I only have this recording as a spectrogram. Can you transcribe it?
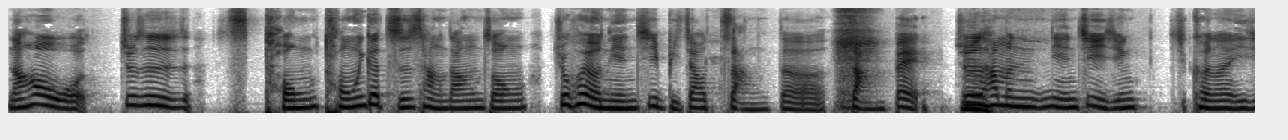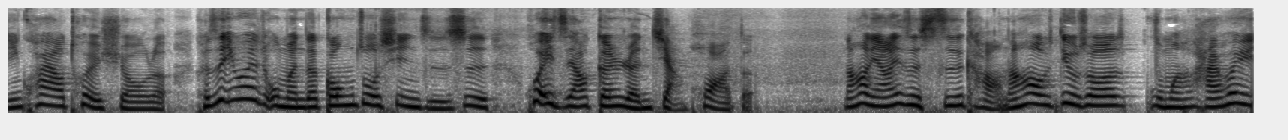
然后我就是同同一个职场当中，就会有年纪比较长的长辈，就是他们年纪已经可能已经快要退休了，可是因为我们的工作性质是会一直要跟人讲话的。然后你要一直思考，然后例如说，我们还会，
